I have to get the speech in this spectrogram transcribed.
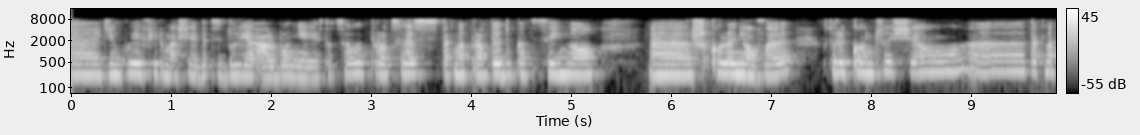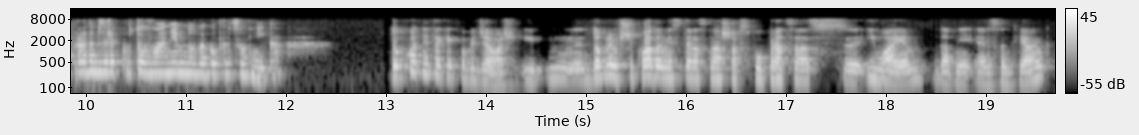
e, dziękuję, firma się decyduje albo nie. Jest to cały proces tak naprawdę edukacyjno-szkoleniowy, e, który kończy się tak naprawdę z rekrutowaniem nowego pracownika. Dokładnie tak jak powiedziałaś. I mm, dobrym przykładem jest teraz nasza współpraca z EY-em, dawniej Ernst Young,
